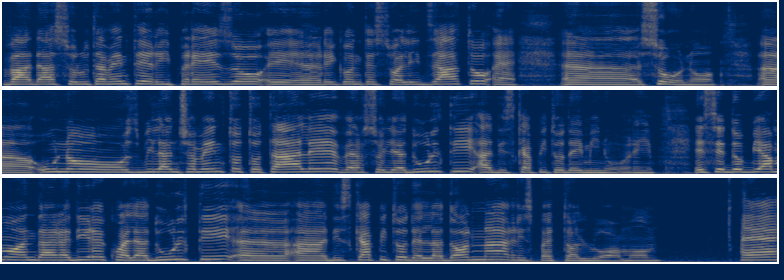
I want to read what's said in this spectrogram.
vada assolutamente ripreso e eh, ricontestualizzato contestualizzato è, eh, sono eh, uno sbilanciamento totale verso gli adulti a discapito dei minori e se dobbiamo andare a dire quali adulti eh, a discapito della donna rispetto all'uomo. È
